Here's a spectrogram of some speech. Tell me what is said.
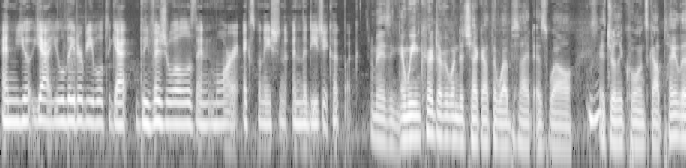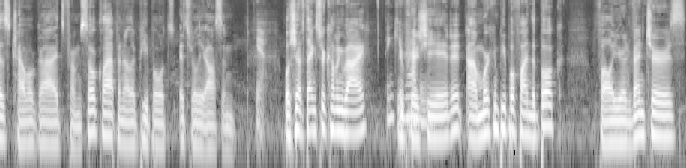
and you yeah you'll later be able to get the visuals and more explanation in the DJ cookbook. Amazing. And we encourage everyone to check out the website as well. Mhm. It's really cool. And it's got playlists, travel guides from SoulClap and other people. It's, it's really awesome. Yeah. Well, Chef, thanks for coming by. Thank you We for having me. appreciate it. Um, where can people find the book, follow your adventures,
